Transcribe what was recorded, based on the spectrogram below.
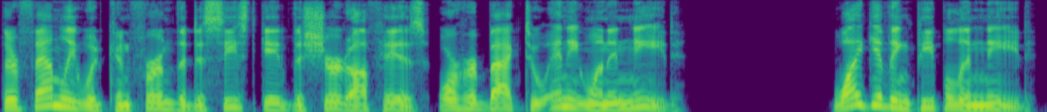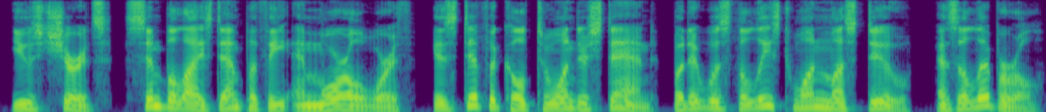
their family would confirm the deceased gave the shirt off his or her back to anyone in need. Why giving people in need, used shirts, symbolized empathy and moral worth, is difficult to understand, but it was the least one must do, as a liberal.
